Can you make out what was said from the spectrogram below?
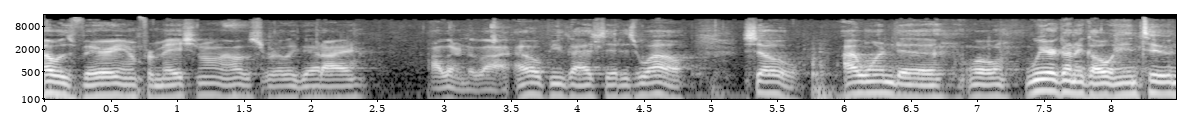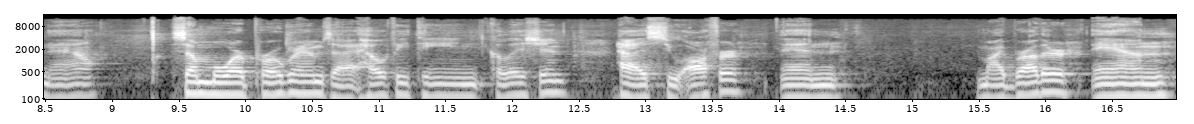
That was very informational. That was really good. I, I learned a lot. I hope you guys did as well. So I wanted to, well, we're going to go into now some more programs that Healthy Teen Coalition has to offer. And my brother and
